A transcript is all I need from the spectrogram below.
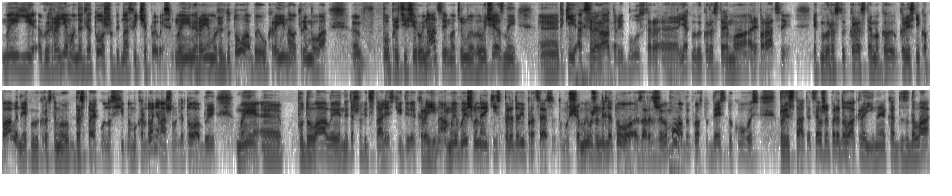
Ми її виграємо не для того, щоб від нас відчепились. Ми її виграємо вже для того, аби Україна отримала, е, попри ці всі руйнації, ми отримали величезний е, такий акселератор і бустер. Е, як ми використаємо репарації, як ми використаємо корисні копалини, як ми використаємо безпеку на східному кордоні нашому для того, аби ми е, подолали не те, що відсталість від країн, а ми вийшли на якісь передові процеси, тому що ми вже не для того зараз живемо, аби просто десь до когось пристати. Це вже передова країна, яка задала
